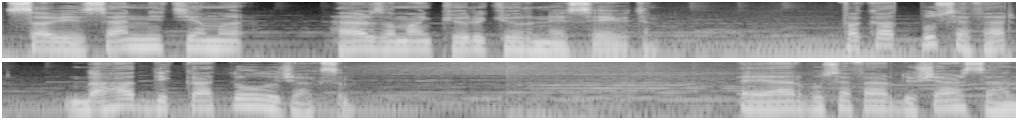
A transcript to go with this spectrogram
Savi sen Nityam'ı her zaman körü körüne sevdin. Fakat bu sefer daha dikkatli olacaksın. Eğer bu sefer düşersen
